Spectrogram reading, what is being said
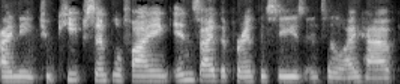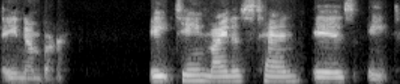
I need to keep simplifying inside the parentheses until I have a number. 18 minus 10 is 8.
